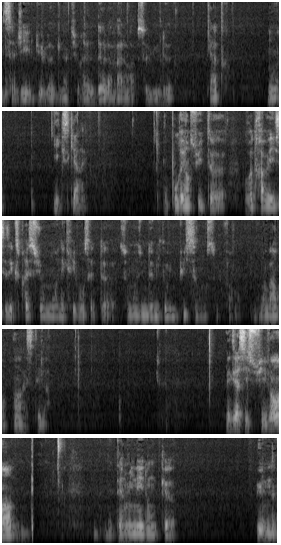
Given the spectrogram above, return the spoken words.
il s'agit du log naturel de la valeur absolue de 4 moins x carré. On pourrait ensuite euh, retravailler ces expressions en écrivant euh, ce moins une demi comme une puissance. On va en, rester là. L'exercice suivant, déterminer donc euh, une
